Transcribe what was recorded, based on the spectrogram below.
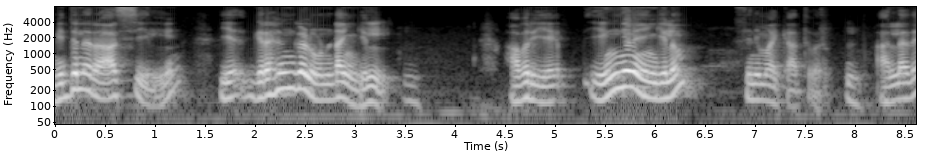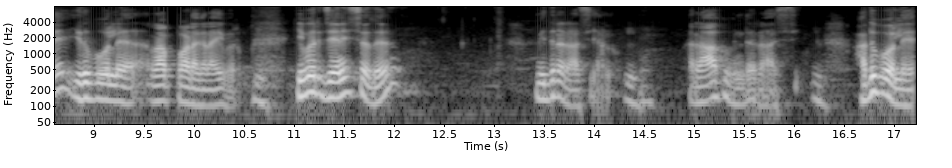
മിഥുന രാശിയിൽ എ- ഗ്രഹങ്ങൾ ഉണ്ടെങ്കിൽ അവർ എ- എങ്ങനെയെങ്കിലും സിനിമയ്ക്കകത്ത് വരും അല്ലാതെ ഇതുപോലെ റാപ്പാടകരായി വരും ഇവർ ജനിച്ചത് മിഥുന രാശിയാണ് രാഹുവിന്റെ രാശി അതുപോലെ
